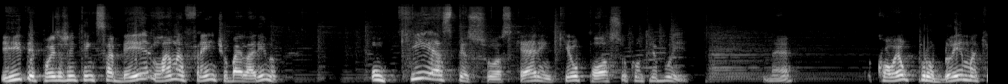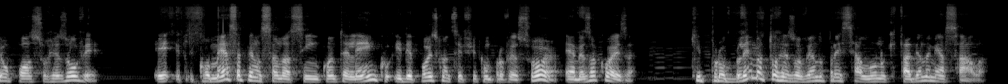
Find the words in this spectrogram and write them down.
E depois a gente tem que saber, lá na frente, o bailarino, o que as pessoas querem que eu posso contribuir, né? Qual é o problema que eu posso resolver? E, começa pensando assim enquanto elenco e depois quando você fica um professor, é a mesma coisa. Que problema estou resolvendo para esse aluno que está dentro da minha sala?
